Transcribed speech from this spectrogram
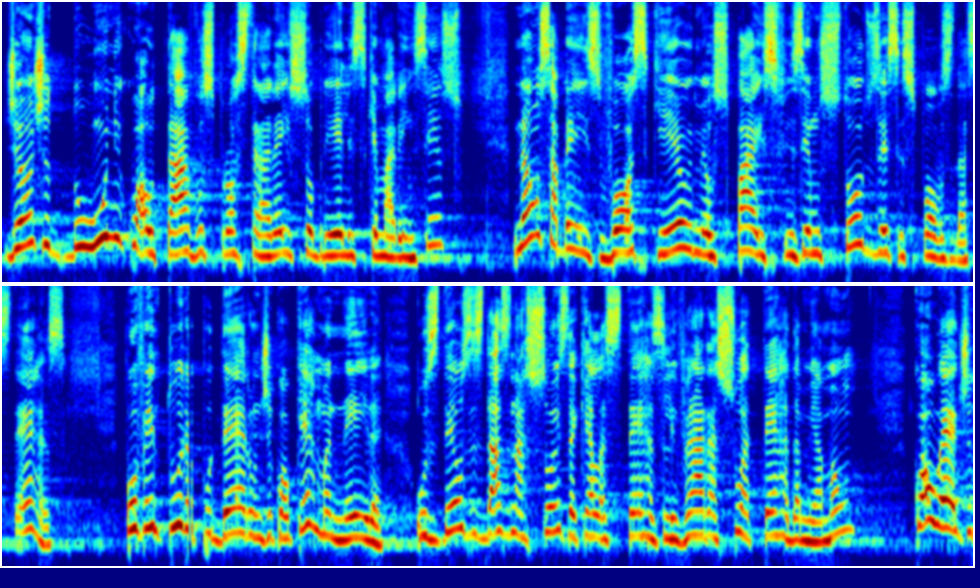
Diante do único altar vos prostrarei, sobre eles queimarei incenso? Não sabeis vós que eu e meus pais fizemos todos esses povos das terras? Porventura puderam, de qualquer maneira, os deuses das nações daquelas terras livrar a sua terra da minha mão? Qual é de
